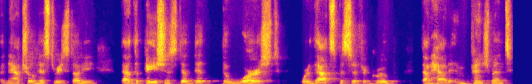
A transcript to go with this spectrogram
natural history study, that the patients that did the worst were that specific group that had impingement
